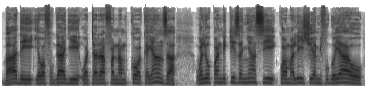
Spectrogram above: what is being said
baadhi ya wafugaji wa tarafa na mkoa Kayanza waliopandikiza nyasi kwa malisho ya mifugo yao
